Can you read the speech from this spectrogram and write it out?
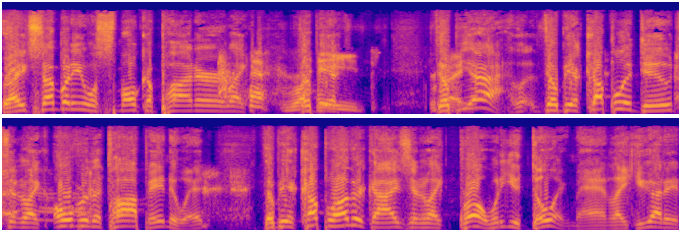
right? Somebody will smoke a punter. Like, there'll be a- right. There'll right. be yeah, there'll be a couple of dudes that are like over the top into it. There'll be a couple other guys that are like, "Bro, what are you doing, man? Like you got to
